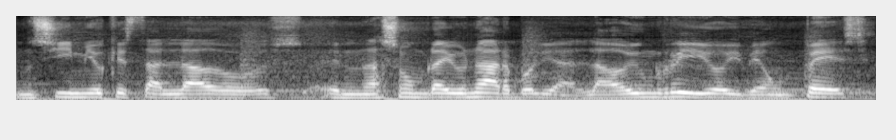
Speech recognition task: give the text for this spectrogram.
un simio que está al lado, en una sombra de un árbol y al lado de un río y ve a un pez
